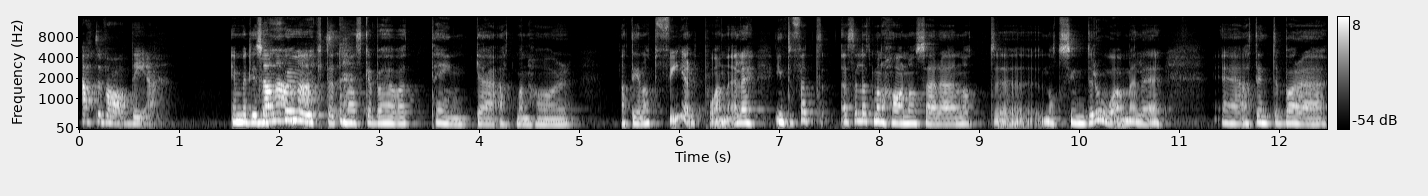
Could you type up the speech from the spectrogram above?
att det var det. Ja, men det är så Bland annat. sjukt att man ska behöva tänka att man har att det är något fel på en. Eller inte för att, alltså att man har någon så här, något, eh, något syndrom eller eh, att det inte bara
